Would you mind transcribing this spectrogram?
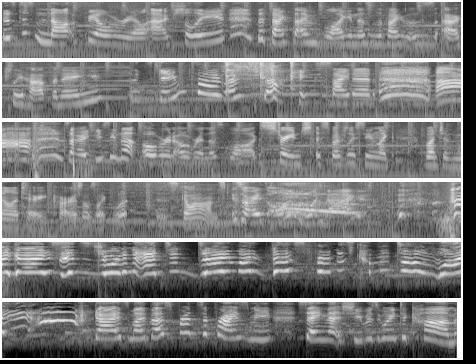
This does not feel real, actually. The fact that I'm vlogging this and the fact that this is actually happening. It's game time. I'm so excited. Ah! Sorry, I keep seeing that over and over in this vlog. Strange, especially seeing like a bunch of military cars. I was like, what is going on? Sorry, it's all in one bag. Hi guys, it's Jordan and today my best friend is coming to Hawaii. Guys, my best friend surprised me saying that she was going to come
